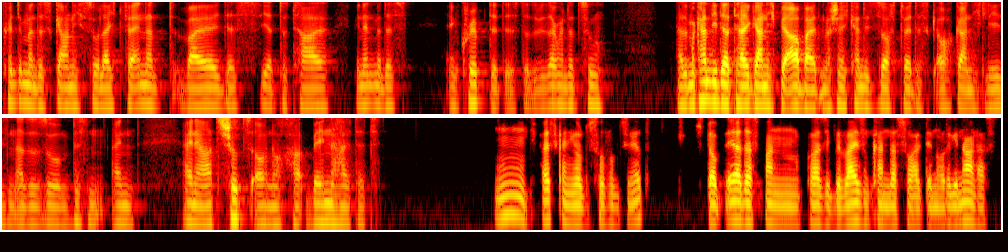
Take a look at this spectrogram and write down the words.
könnte man das gar nicht so leicht verändern, weil das ja total, wie nennt man das, encrypted ist. Also wie sagen wir dazu? Also man kann die Datei gar nicht bearbeiten. Wahrscheinlich kann die Software das auch gar nicht lesen. Also so ein bisschen ein, eine Art Schutz auch noch beinhaltet. Hm, ich weiß gar nicht, ob das so funktioniert. Ich glaube eher, dass man quasi beweisen kann, dass du halt den Original hast.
